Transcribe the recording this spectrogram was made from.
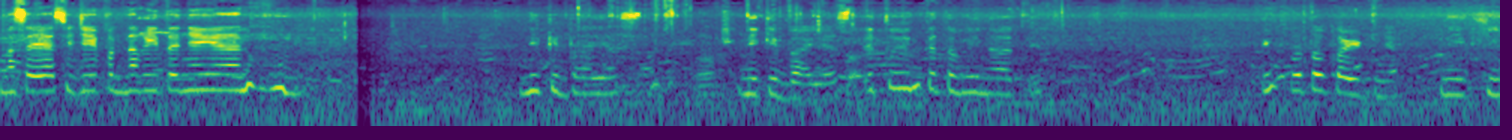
Masaya si Jay pag nakita niya yan. Nikki Bias. Nikki Bias. Ito yung katabi natin. Yung photocard niya. Nikki.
